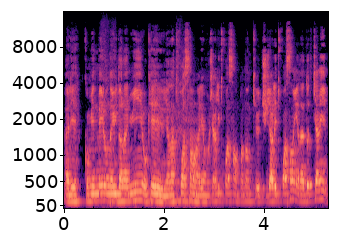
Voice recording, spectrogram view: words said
Allez, combien de mails on a eu dans la nuit? Ok, il y en a 300. Allez, on gère les 300. Pendant que tu gères les 300, il y en a d'autres qui arrivent.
